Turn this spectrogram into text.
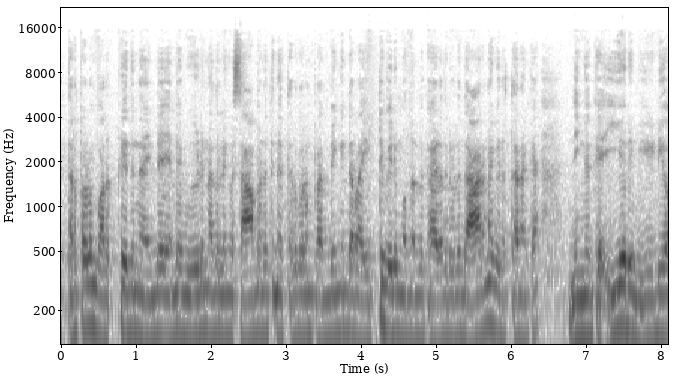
എത്രത്തോളം വർക്ക് ഇതിന് അതിന്റെ എന്റെ വീടിന് അതല്ലെങ്കിൽ സ്ഥാപനത്തിന് എത്രത്തോളം പ്ലംബിങ്ങിന്റെ റേറ്റ് വരും എന്നുള്ള കാര്യത്തിൽ ഒരു ധാരണ വരുത്താനൊക്കെ നിങ്ങൾക്ക് ഈ ഒരു വീഡിയോ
